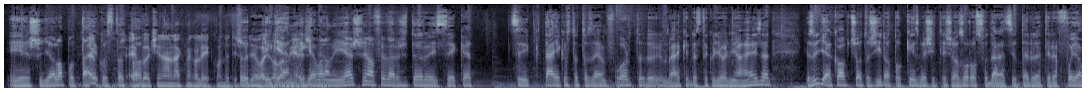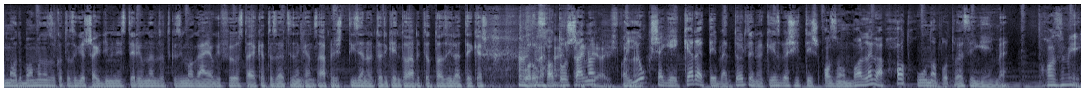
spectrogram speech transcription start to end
és ugye a lapot tájékoztatta. ebből csinálnák meg a légkondit is, ugye? Vagy igen, valami igen, ilyesmi? valami ilyesmi. A fővárosi törvényszéket cikk tájékoztatta az M4-t, rákérdeztek, hogy, hogy mi a helyzet. Az ügyel kapcsolatos iratok kézbesítése az Orosz Föderáció területére folyamatban van, azokat az igazságügyi minisztérium nemzetközi magánjogi főosztály 2019. április 15-én továbbította az illetékes orosz hatóságnak. A jogsegély keretében történő kézbesítés azonban legalább 6 hónapot vesz igénybe. Az mi?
